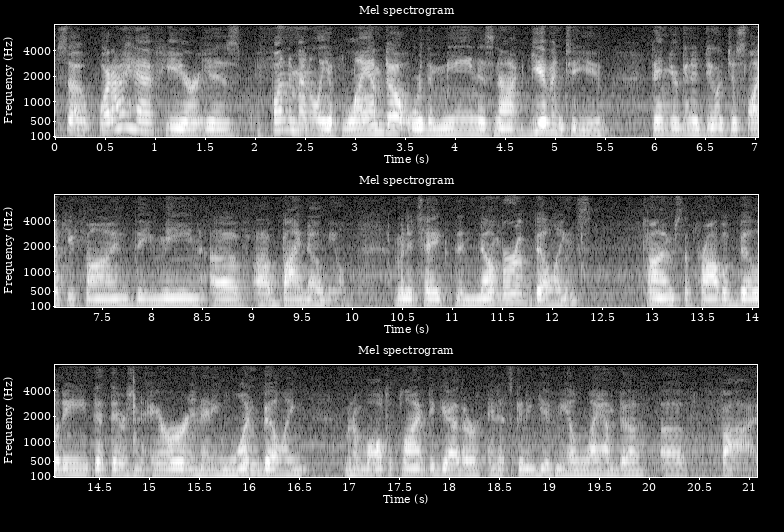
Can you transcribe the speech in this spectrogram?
So what I have here is fundamentally if lambda or the mean is not given to you, then you're going to do it just like you find the mean of a binomial. I'm going to take the number of billings times the probability that there's an error in any one billing. I'm going to multiply it together and it's going to give me a lambda of 5.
